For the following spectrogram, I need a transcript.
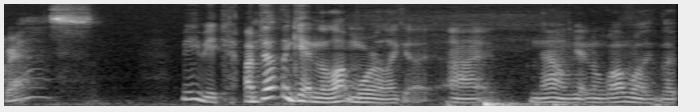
grass. Maybe. I'm definitely getting a lot more like uh, uh now. I'm getting a lot more like the,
